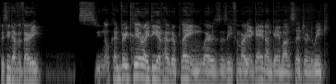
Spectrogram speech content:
They seem to have a very, you know, kind of very clear idea of how they're playing. Whereas as Aoife Murray again on Game On said during the week,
